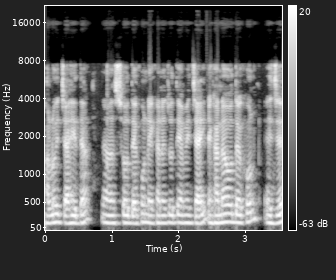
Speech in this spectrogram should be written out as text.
ভালোই চাহিদা। সো দেখুন, এখানে যদি আমি যাই, এখানেও দেখুন, এই যে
